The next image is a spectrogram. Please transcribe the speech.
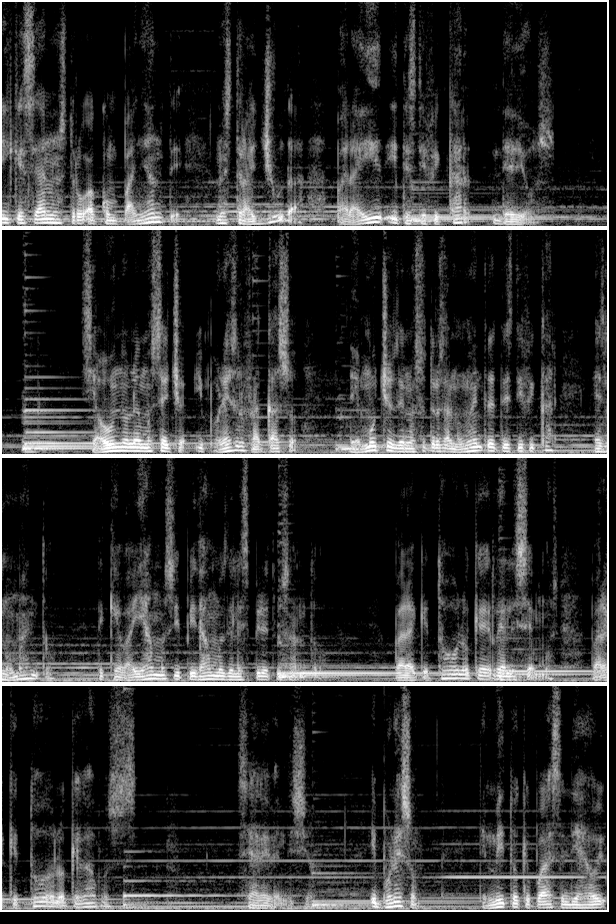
y que sea nuestro acompañante, nuestra ayuda para ir y testificar de Dios. Si aún no lo hemos hecho y por eso el fracaso de muchos de nosotros al momento de testificar, es momento de que vayamos y pidamos del Espíritu Santo para que todo lo que realicemos, para que todo lo que hagamos sea de bendición. Y por eso te invito a que puedas el día de hoy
